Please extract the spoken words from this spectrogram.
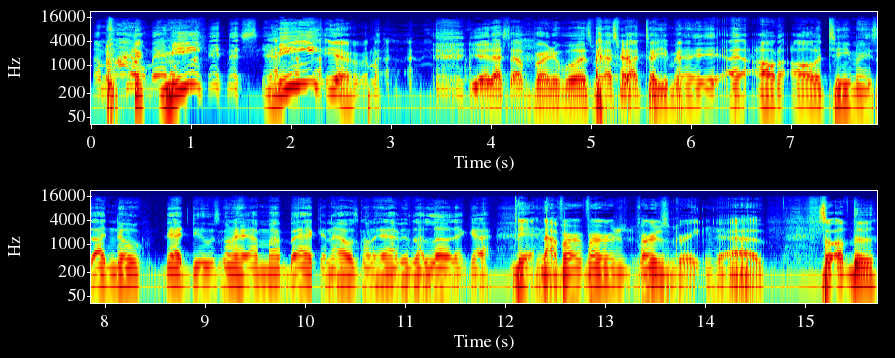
I'm like, yo, man, Me? I'm in this. Yeah. Me? Yeah. Yeah, that's how Vernon was. But that's why I tell you, man, I, all the all the teammates, I know that dude was gonna have my back, and I was gonna have him. I love that guy. Yeah, nah, Vern, Vern, Vern's great. Uh, so of the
